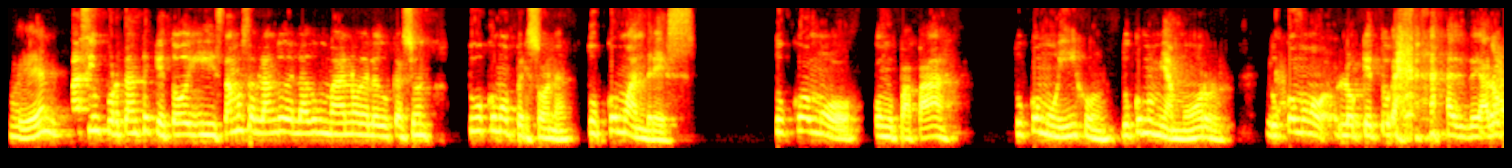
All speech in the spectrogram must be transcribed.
Muy bien. Más importante que todo, y estamos hablando del lado humano de la educación, tú como persona, tú como Andrés, tú como, como papá, tú como hijo, tú como mi amor, tú como lo que tú, hablo,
